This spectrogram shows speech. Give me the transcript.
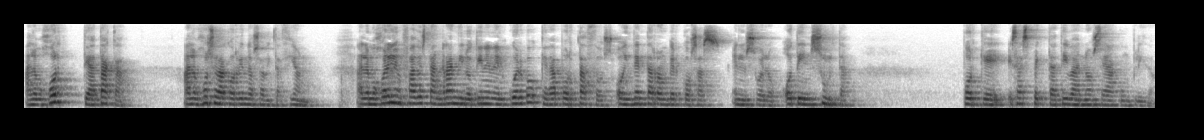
a lo mejor te ataca, a lo mejor se va corriendo a su habitación, a lo mejor el enfado es tan grande y lo tiene en el cuerpo que da portazos o intenta romper cosas en el suelo o te insulta porque esa expectativa no se ha cumplido.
